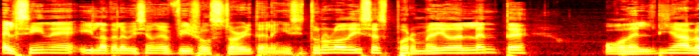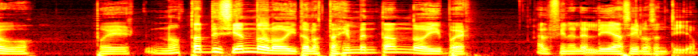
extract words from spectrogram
el cine y la televisión es visual storytelling. Y si tú no lo dices por medio del lente o del diálogo, pues no estás diciéndolo y te lo estás inventando y pues al final del día así lo sentí yo.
